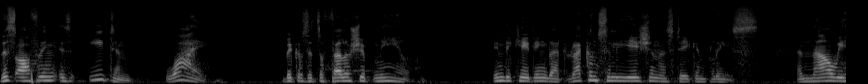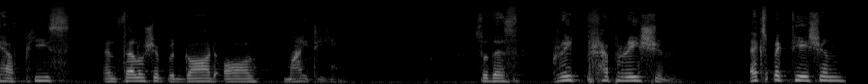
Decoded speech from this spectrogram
This offering is eaten. Why? because it's a fellowship meal, indicating that reconciliation has taken place. And now we have peace and fellowship with God Almighty. So there's great preparation, expectation,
